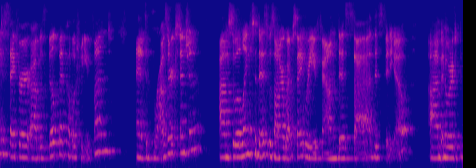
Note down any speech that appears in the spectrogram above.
Decipher uh, was built by Publish What You Fund, and it's a browser extension. Um, so a link to this was on our website where you found this, uh, this video um, in order to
